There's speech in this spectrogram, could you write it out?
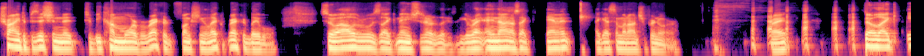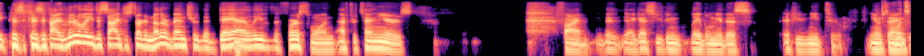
trying to position it to become more of a record functioning lec- record label. So Oliver was like, Man, you should start. You're right. And I was like, Damn it, I guess I'm an entrepreneur. right. So like, because because if I literally decide to start another venture the day I leave the first one after ten years, fine. I guess you can label me this if you need to. You know what I'm saying? What's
